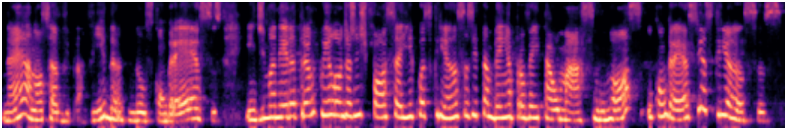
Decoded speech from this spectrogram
né, a nossa vida nos congressos e de maneira tranquila, onde a gente possa ir com as crianças e também aproveitar ao máximo nós, o congresso e as crianças.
